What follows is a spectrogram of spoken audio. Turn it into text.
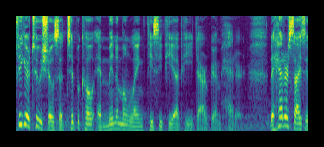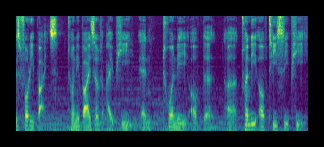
Figure 2 shows a typical and minimum length TCP/IP diagram header. The header size is 40 bytes, 20 bytes of IP and 20 of the uh, 20 of TCP.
